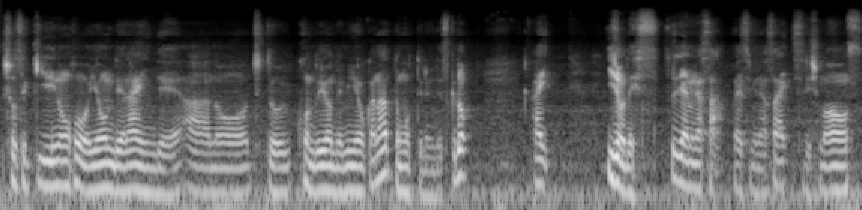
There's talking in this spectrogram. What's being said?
書籍の方を読んでないんで、あの、ちょっと今度読んでみようかなと思ってるんですけど、はい。以上です。それでは皆さん、おやすみなさい。失礼します。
